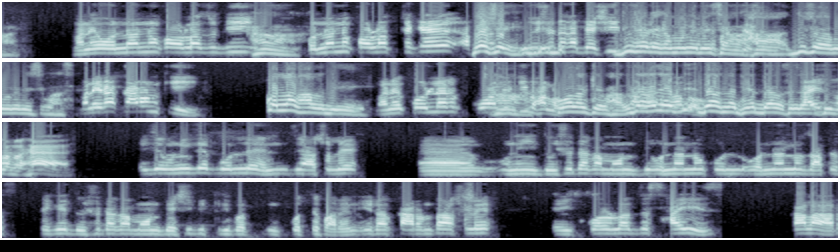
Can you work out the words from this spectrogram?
হয়। মানে অন্যান্য করলা যদি হ্যাঁ। অন্যান্য করলার থেকে বেশি। 200 টাকা বেশি দুশো টাকা মনে বেচা হয়। হ্যাঁ দুশো টাকা মনে বেশি আছে মানে এটার কারণ কি? করলা ভালো দিয়ে। মানে করলার কোয়ালিটি ভালো। কোয়ালিটি ভালো। দেখ হ্যাঁ। এই যে উনি যে বললেন যে আসলে আহ, উনি দুইশো টাকা মন অন্যান্য অন্যান্য জাতের থেকে দুইশো টাকা মন বেশি বিক্রি করতে পারেন। এটার কারণটা আসলে এই করলার যে সাইজ কালার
